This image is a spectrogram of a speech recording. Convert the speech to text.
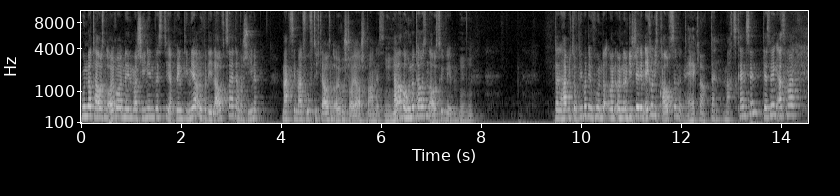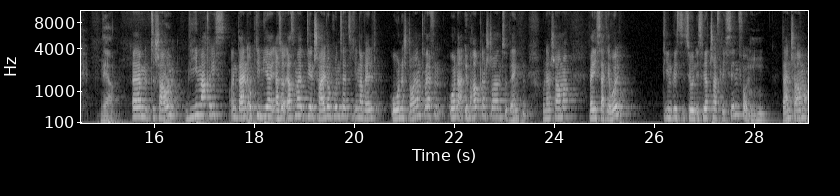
100.000 Euro in eine Maschine investiere, bringt die mir über die Laufzeit der Maschine maximal 50.000 Euro Steuersparnis. Habe aber 100.000 ausgegeben. Mhm. Dann habe ich doch lieber die 100 und, und, und die steht im Eck und ich brauche sie nicht. Ja, klar. Dann macht es keinen Sinn. Deswegen erstmal Ja. ähm, zu schauen, Ja. wie mache ich es und dann optimiere ich. Also erstmal die Entscheidung grundsätzlich in der Welt ohne Steuern treffen, ohne überhaupt an Steuern zu denken. Mhm. Und dann schauen wir, wenn ich sage, jawohl, die Investition ist wirtschaftlich sinnvoll, Mhm. Dann schauen wir,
